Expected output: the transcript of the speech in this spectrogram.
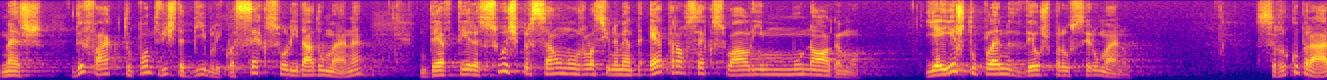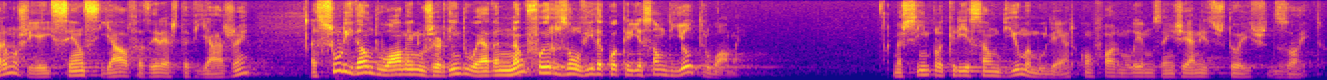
Mas, de facto, do ponto de vista bíblico, a sexualidade humana deve ter a sua expressão num relacionamento heterossexual e monógamo. E é este o plano de Deus para o ser humano. Se recuperarmos, e é essencial fazer esta viagem, a solidão do homem no jardim do Éden não foi resolvida com a criação de outro homem, mas sim pela criação de uma mulher, conforme lemos em Gênesis 2, 18.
